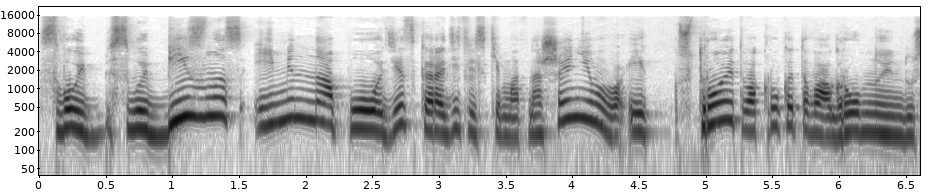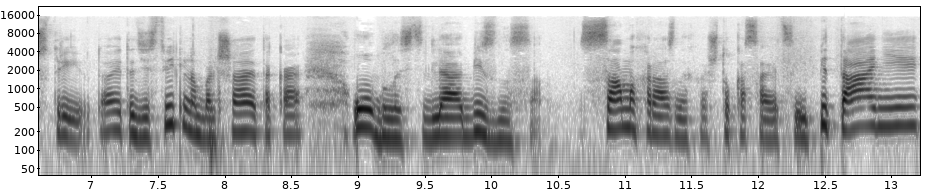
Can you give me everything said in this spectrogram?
свой, свой бизнес именно по детско-родительским отношениям и строит вокруг этого огромную индустрию. Да? Это действительно большая такая область для бизнеса самых разных, что касается и питания,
